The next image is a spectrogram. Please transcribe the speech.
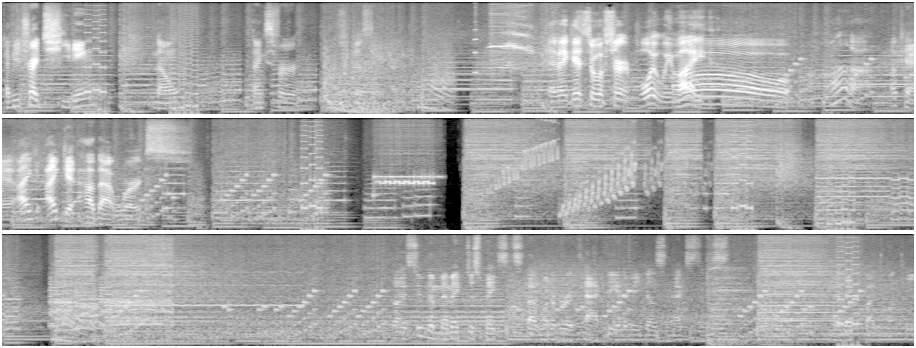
Have you tried cheating? No. Thanks for suggesting that. If it gets to a certain point, we might. Oh. Ah, okay. I, I get how that works. Just makes it so that whatever attack the enemy does next is mimicked by the monkey.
